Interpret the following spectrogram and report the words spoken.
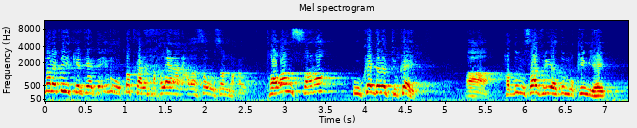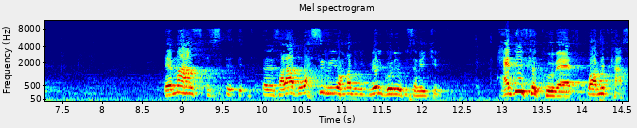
Mana dhihi karti inuu dad kale maqleen aan dhacdo asaga usan maqal. Toban sano uu ka daba tukaay hadduu musaafir iyo hadduu muqiim yahay. Ee maaha salaaddu wax siriyo nabigu meel gooniya ku samay jiray xadiidka koobaad waa midkaas.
